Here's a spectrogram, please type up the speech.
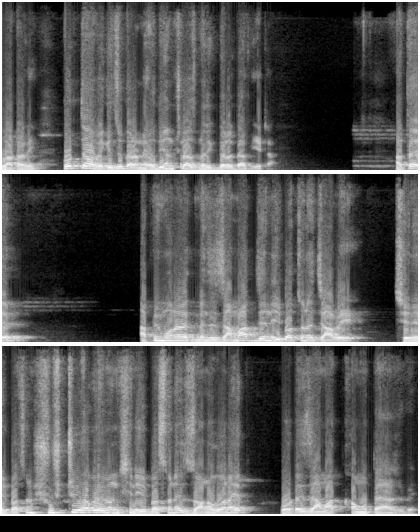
লটারি। করতে হবে কিছু কারণে, অধিকাংশ রাজনৈতিক দলের দাবি এটা। অতএব, আপনি মনে রাখবেন যে জামাত যে নির্বাচনে যাবে, সে নির্বাচন সুষ্ঠু হবে এবং সে নির্বাচনে জনগণের ভোটে জামাত ক্ষমতায় আসবে।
